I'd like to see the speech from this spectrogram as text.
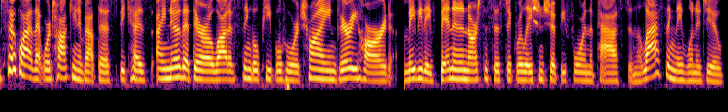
so glad that we're talking about this because I know that there are a lot of single people who are trying very hard. Maybe they've been in a narcissistic relationship before in the past, and the last thing they want to do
